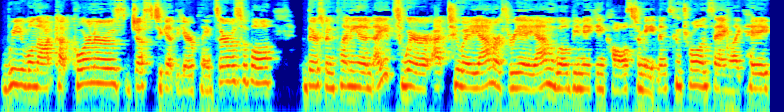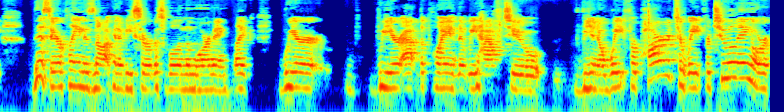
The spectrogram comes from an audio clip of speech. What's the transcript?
we will not cut corners just to get the airplane serviceable there's been plenty of nights where at 2 a.m. or 3 a.m. we'll be making calls to maintenance control and saying like, Hey, this airplane is not going to be serviceable in the morning. Like we're, we're at the point that we have to, you know, wait for parts or wait for tooling or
